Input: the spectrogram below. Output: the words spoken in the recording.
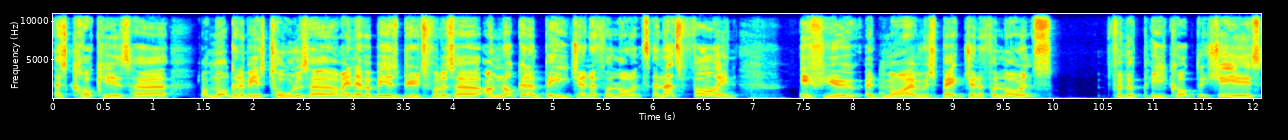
as cocky as her. I'm not going to be as tall as her. I may never be as beautiful as her. I'm not going to be Jennifer Lawrence. And that's fine. If you admire and respect Jennifer Lawrence for the peacock that she is,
